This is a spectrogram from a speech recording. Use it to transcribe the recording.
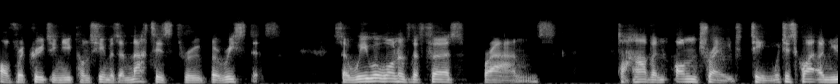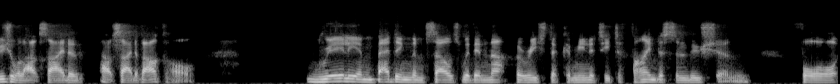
of recruiting new consumers, and that is through baristas. So we were one of the first brands to have an on-trade team, which is quite unusual outside of outside of alcohol, really embedding themselves within that barista community to find a solution for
